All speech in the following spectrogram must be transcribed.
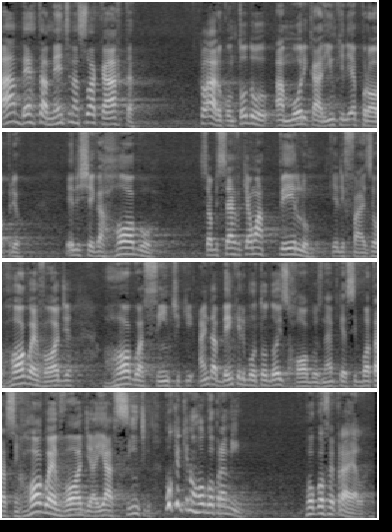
abertamente na sua carta. Claro, com todo amor e carinho que lhe é próprio. Ele chega, rogo, você observa que é um apelo que ele faz. Eu rogo a Evódia, rogo a Sintique, ainda bem que ele botou dois rogos, né? Porque se botar assim, rogo a Evódia e a Sintique, por que, que não rogou para mim? Rogou foi para ela.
